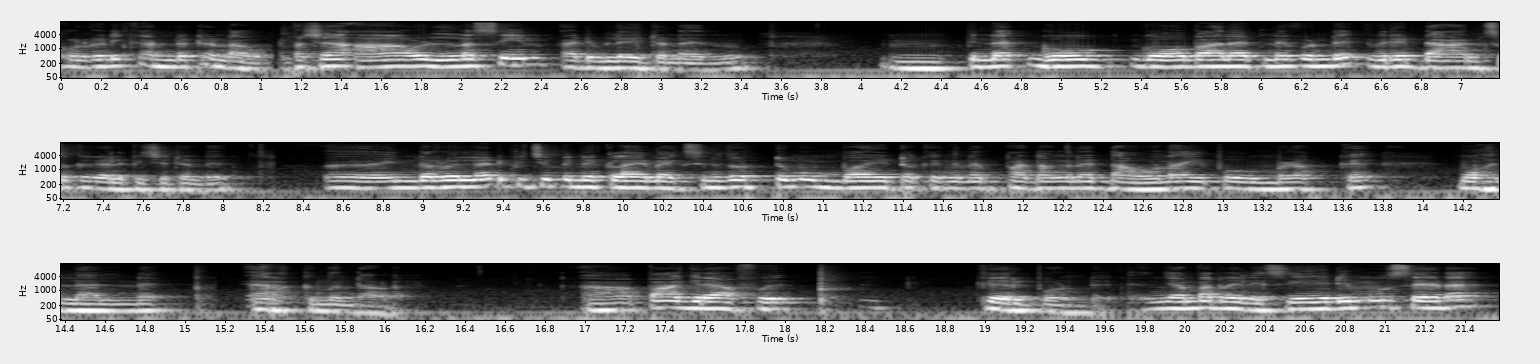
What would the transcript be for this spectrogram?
ഓൾറെഡി കണ്ടിട്ടുണ്ടാവും. പക്ഷെ ആ ഉള്ള സീൻ അടിപൊളിയായിട്ടുണ്ടായിരുന്നു. പിന്നെ ഗോ ഗോപാലേട്ടനെ കൊണ്ട് ഇവർ ഡാൻസ് ഒക്കെ കളിപ്പിച്ചിട്ടുണ്ട്. ഇന്റർവെല്ലിൽ അടിപ്പിച്ചും പിന്നെ ക്ലൈമാക്സിന് തൊട്ട് മുമ്പായിട്ടൊക്കെ ഇങ്ങനെ പടം ഇങ്ങനെ ഡൗൺ ആയി പോകുമ്പോഴൊക്കെ മോഹൻലാലിനെ ഇറക്കുന്നുണ്ട് അവിടെ. അപ്പോൾ ആ ഗ്രാഫ് കയറിപ്പോണ്ട് ഞാൻ പറഞ്ഞില്ലേ സി ഡി മൂസയുടെ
